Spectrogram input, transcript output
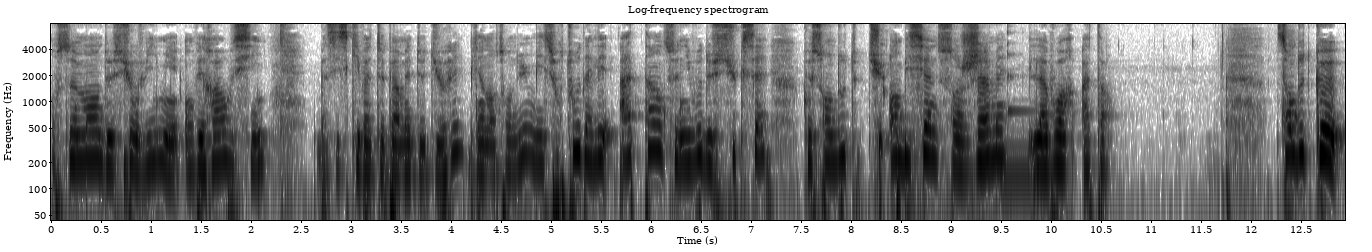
Non seulement de survie, mais on verra aussi bah, c'est ce qui va te permettre de durer, bien entendu, mais surtout d'aller atteindre ce niveau de succès que sans doute tu ambitionnes sans jamais l'avoir atteint. Sans doute que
